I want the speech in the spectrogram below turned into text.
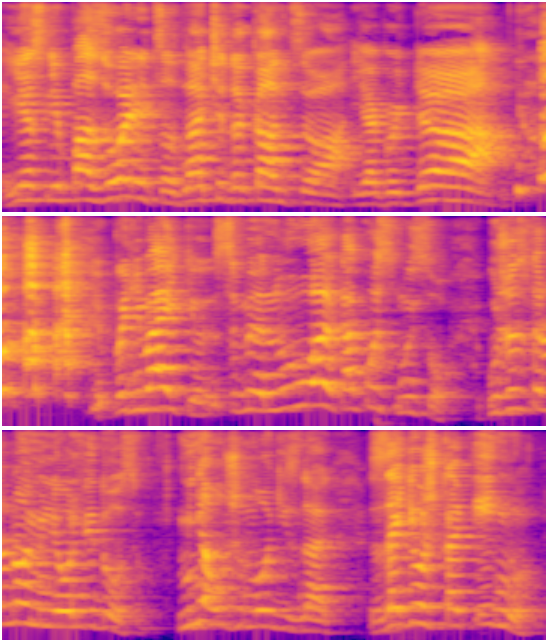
если позориться, значит до конца. Я говорю, да. Понимаете? Ну, а какой смысл? Уже все равно миллион видосов. Меня уже многие знают. Зайдешь в кофейню,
